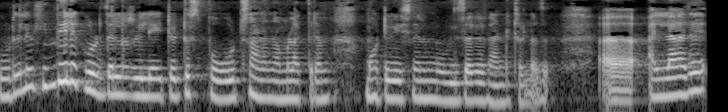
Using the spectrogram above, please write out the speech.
കൂടുതലും ഹിന്ദിയിൽ കൂടുതൽ റിലേറ്റഡ് ടു സ്പോർട്സ് ആണ് നമ്മൾ അത്തരം മോട്ടിവേഷണൽ മൂവീസൊക്കെ കണ്ടിട്ടുള്ളത്. അല്ലാതെ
